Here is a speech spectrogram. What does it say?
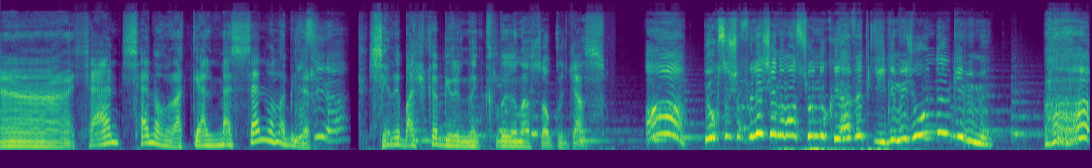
Aa, sen sen olarak gelmezsen olabilir. Nasıl ya? Seni başka birinin kılığına sokacağız. Aa yoksa şu flash animasyonlu kıyafet giydirmeci oyunları gibi mi? Aa,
